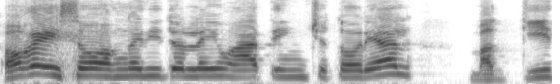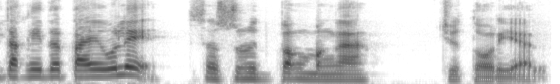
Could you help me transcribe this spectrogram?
Okay, so hanggang dito lang yung ating tutorial. Magkita-kita tayo uli sa sunod pang mga tutorial.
